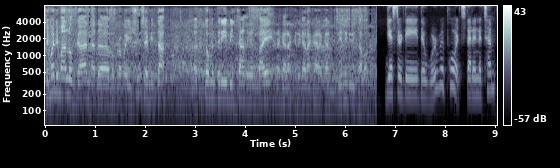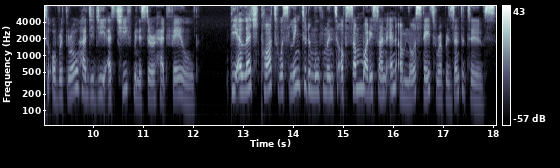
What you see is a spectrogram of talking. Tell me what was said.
Cuma dimaklumkan ada beberapa isu saya minta uh, Ketua Menteri bincang dengan baik dengan rakan-rakan di negeri Sabah. Yesterday, there were reports that an attempt to overthrow Hajiji as chief minister had failed. The alleged plot was linked to the movement of some Warisan and UMNO state representatives.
